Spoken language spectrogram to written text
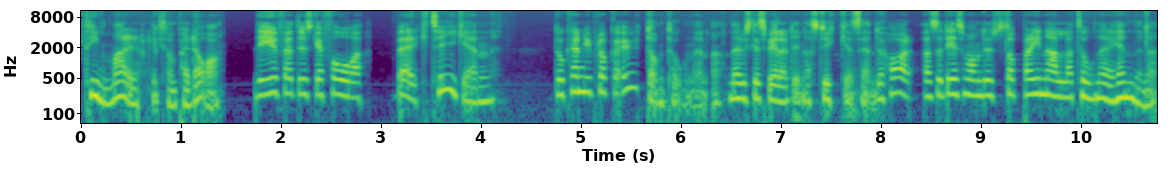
Timmar liksom per dag. Det är ju för att du ska få verktygen. Då kan du plocka ut de tonerna när du ska spela dina stycken sen. Du har, alltså det är som om du stoppar in alla toner i händerna.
